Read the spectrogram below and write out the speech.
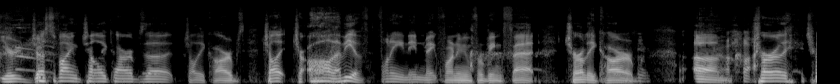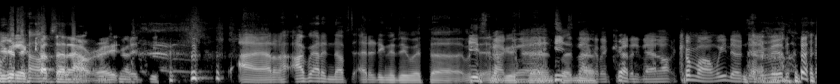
You're justifying Charlie Carbs. Uh, Charlie Carbs. Charlie. Char- oh, that'd be a funny name to make fun of him for being fat. Charlie Carb. Um, Charlie. You're gonna cut that out, right? I, I don't know. I've got enough editing to do with uh with he's the not interview gonna. with Ben. He's so not no. gonna cut it out. Come on, we know No. David.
